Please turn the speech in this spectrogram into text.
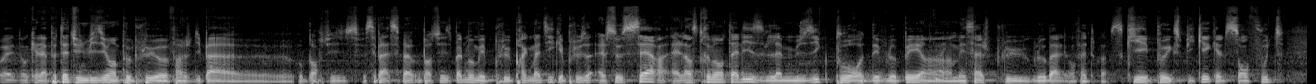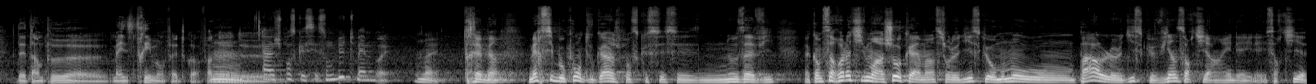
Ouais, donc elle a peut-être une vision un peu plus, euh, enfin je dis pas euh, opportuniste, c'est pas, pas opportuniste, pas le mot, mais plus pragmatique et plus, elle se sert, elle instrumentalise la musique pour développer un, Ouais. un message plus global en fait quoi. Ce qui peut expliquer qu'elle s'en fout d'être un peu euh, mainstream en fait quoi. Enfin, de- Mm. de- Ah, je pense que c'est son but même. Ouais. Ouais, très bien. Merci beaucoup en tout cas, je pense que c'est nos avis. Comme ça, relativement à chaud quand même hein, sur le disque. Au moment où on parle, le disque vient de sortir. hein. Il, est, il est sorti euh,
